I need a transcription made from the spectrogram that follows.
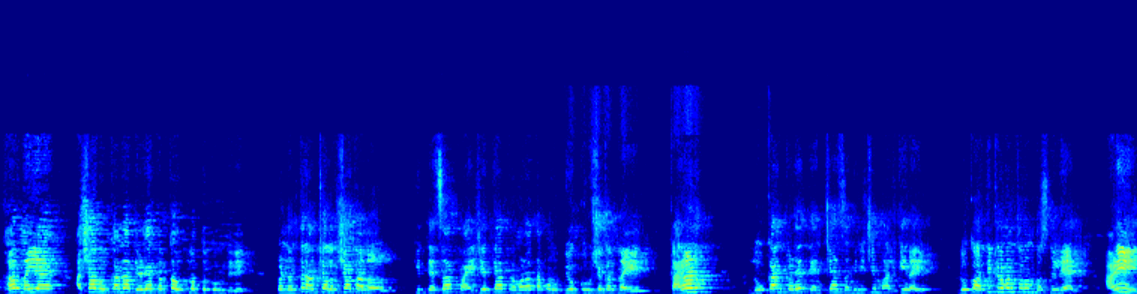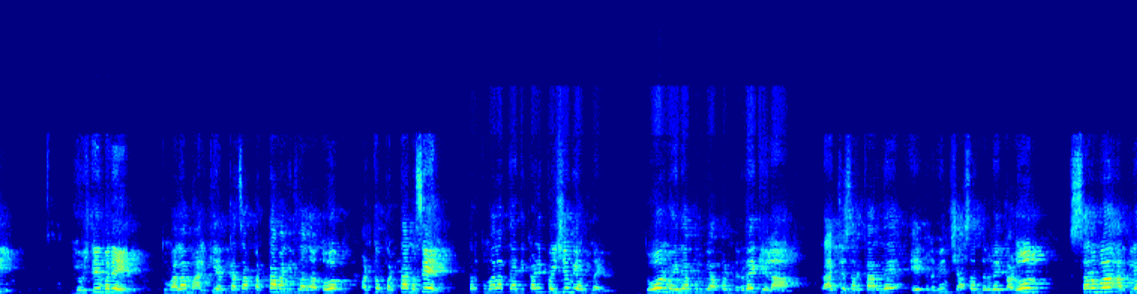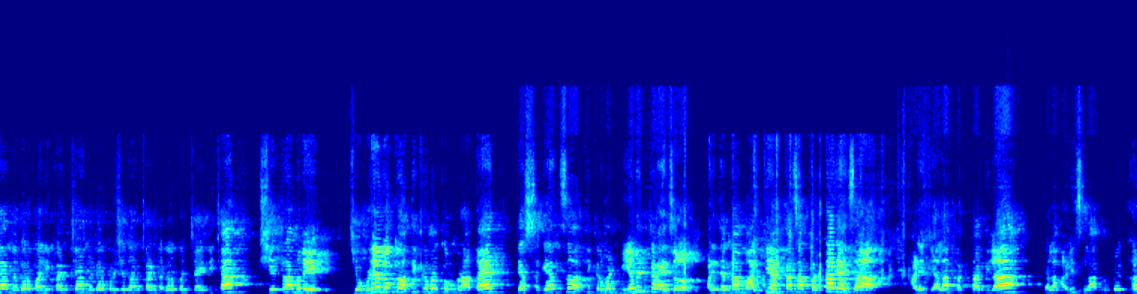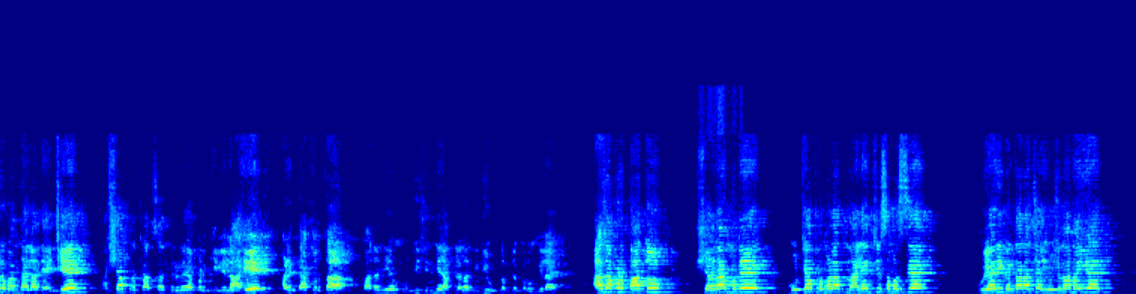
घर नाही आहे अशा लोकांना देण्याकरता उपलब्ध करून दिले. पण नंतर आमच्या लक्षात आलं की त्याचा पाहिजे त्या प्रमाणात आपण उपयोग करू शकत नाही. कारण लोकांकडे त्यांच्या जमिनीची मालकी नाही. लोक अतिक्रमण करून बसलेले आहेत. आणि योजनेमध्ये तुम्हाला मालकी हक्काचा पट्टा मागितला जातो आणि तो पट्टा नसेल तर तुम्हाला त्या ठिकाणी पैसे मिळत नाही दोन महिन्यापूर्वी आपण निर्णय केला राज्य सरकारने एक नवीन शासन निर्णय काढून सर्व आपल्या नगरपालिकांच्या नगर परिषदांच्या नगरपंचायतीच्या क्षेत्रामध्ये जेवढे लोक अतिक्रमण करून राहत आहेत त्या सगळ्यांचं अतिक्रमण नियमित करायचं आणि त्यांना मालकी हक्काचा पट्टा द्यायचा. आणि ज्याला पट्टा दिला त्याला अडीच लाख रुपये घर बांधायला द्यायचे अशा प्रकारचा निर्णय आपण केलेला आहे. आणि त्याकरता माननीय मोदीजींनी आपल्याला निधी उपलब्ध करून दिला आहे आज आपण पाहतो शहरांमध्ये मोठ्या प्रमाणात नाल्यांची समस्या आहे. भुयारी गटाराच्या योजना नाही आहेत.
